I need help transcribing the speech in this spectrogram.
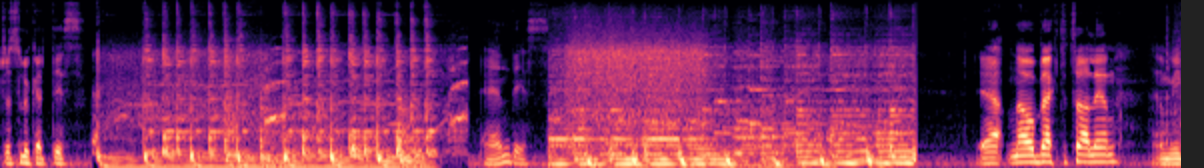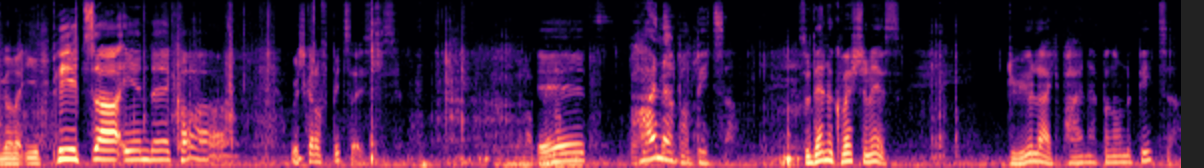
Just look at this. And this. Yeah, now back to Tallinn and we're gonna eat pizza in the car. Which kind of pizza is this? It's pineapple pizza. So then the question is, do you like pineapple on the pizza?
